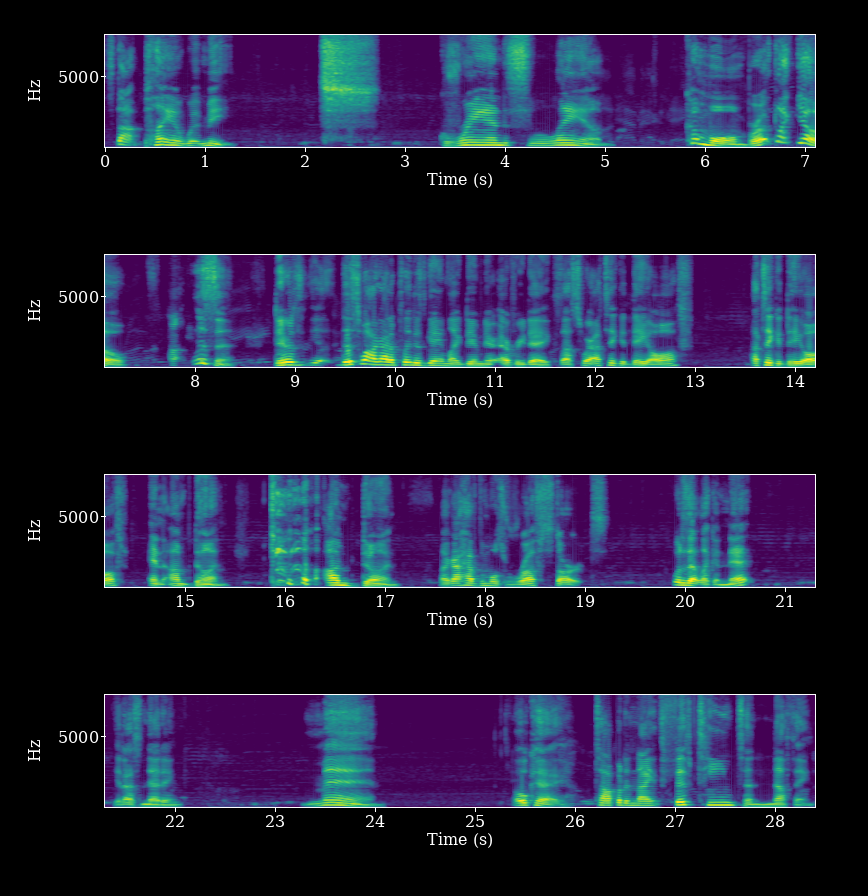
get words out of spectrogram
Stop playing with me. Grand slam. Come on, bro. Like, yo, uh, listen. There's this is why I gotta play this game like damn near every day. Cause I swear I take a day off. I take a day off and I'm done. I'm done. Like I have the most rough starts. What is that? Like a net? Yeah, that's netting. Man. Okay. Top of the ninth, 15 to nothing.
